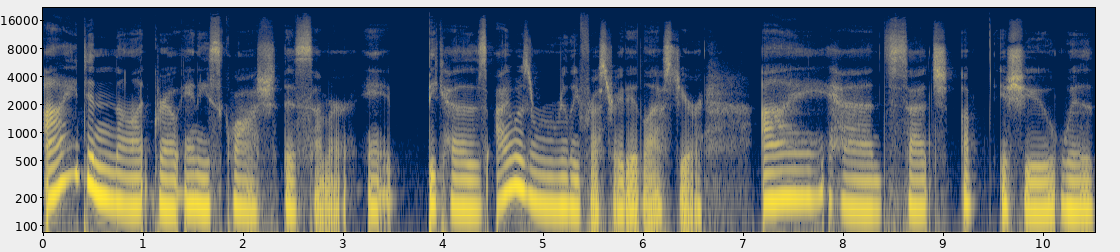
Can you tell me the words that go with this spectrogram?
I did not grow any squash this summer eh, because I was really frustrated last year. I had such a issue with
